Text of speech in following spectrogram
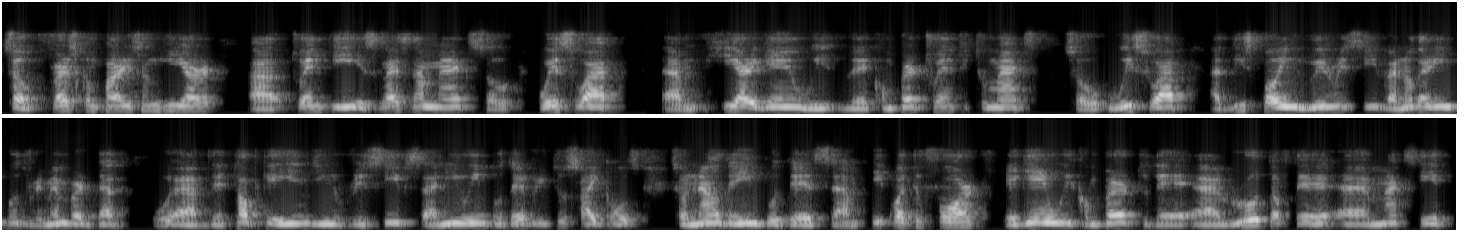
So first comparison here, uh, 20 is less than max, so we swap. Um, here again, we, we compare 20 to max, so we swap. At this point, we receive another input. Remember that uh, the K engine receives a new input every two cycles. So now the input is um, equal to four. Again, we compare to the uh, root of the uh, max heap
